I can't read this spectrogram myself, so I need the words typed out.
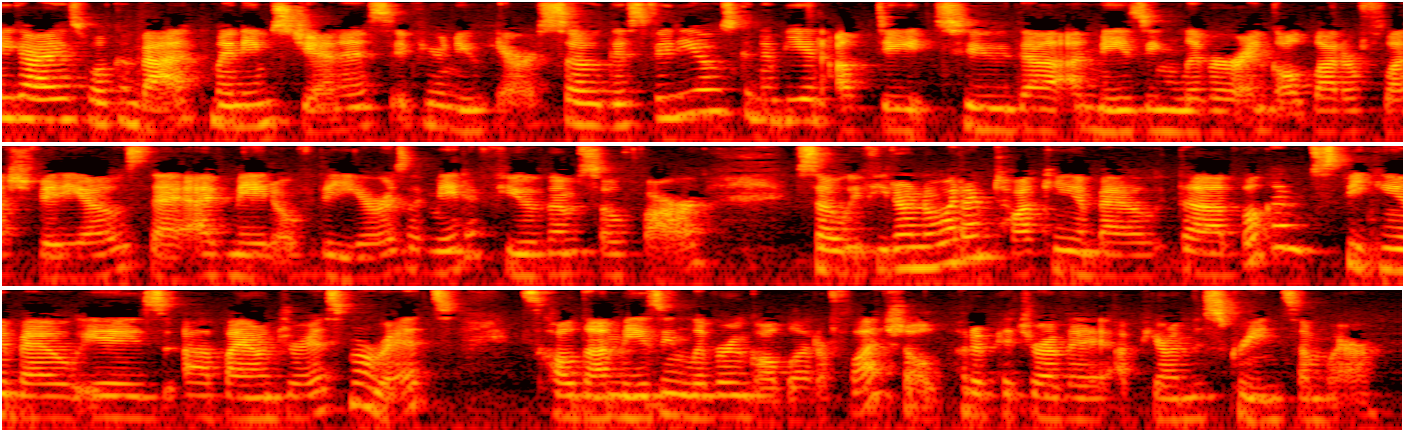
Hey guys, welcome back. My name's Janice if you're new here. So this video is going to be an update to the amazing liver and gallbladder flush videos that I've made over the years. I've made a few of them so far. So if you don't know what I'm talking about, the book I'm speaking about is uh, by Andreas Moritz. It's called The Amazing Liver and Gallbladder Flush. I'll put a picture of it up here on the screen somewhere.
